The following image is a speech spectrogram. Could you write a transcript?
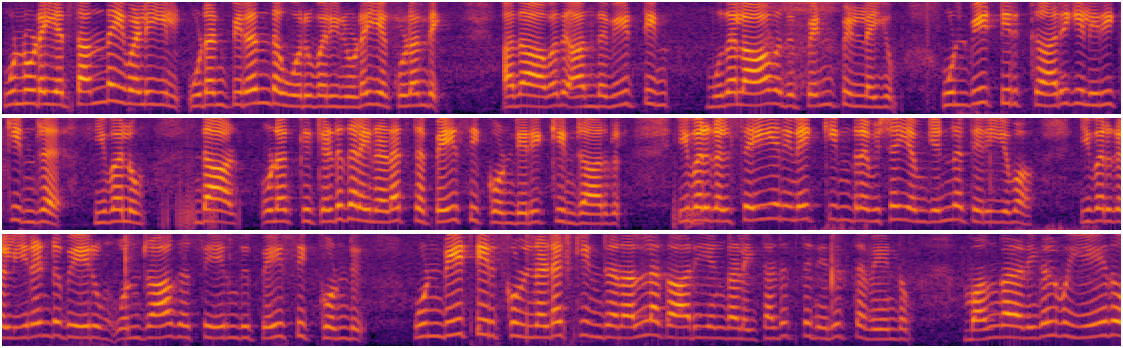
உன்னுடைய தந்தை வழியில் உடன் பிறந்த ஒருவரினுடைய குழந்தை. அதாவது அந்த வீட்டின் முதலாவது பெண் பிள்ளையும் உன் வீட்டிற்கு அருகில் இருக்கின்ற இவளும் தான் உனக்கு கெடுதலை நடத்த பேசிக் கொண்டிருக்கின்றார்கள். இவர்கள் செய்ய நினைக்கின்ற விஷயம் என்ன தெரியுமா? இவர்கள் இரண்டு பேரும் ஒன்றாக சேர்ந்து பேசிக்கொண்டு உன் வீட்டிற்குள் நடக்கின்ற நல்ல காரியங்களை தடுத்து நிறுத்த வேண்டும். மங்கள நிகழ்வு ஏதோ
